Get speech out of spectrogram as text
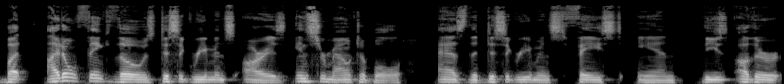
But I don't think those disagreements are as insurmountable as the disagreements faced in these other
